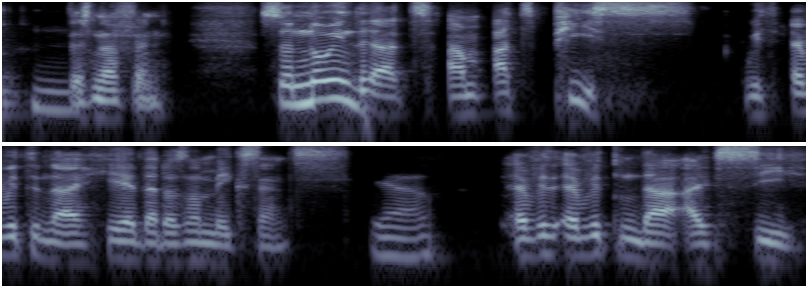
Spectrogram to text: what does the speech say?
Mm. There's nothing. So knowing that I'm at peace with everything that I hear that does not make sense, Yeah. every everything that I see.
